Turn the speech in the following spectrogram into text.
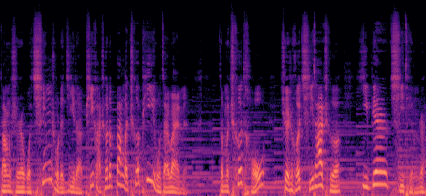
当时我清楚地记得，皮卡车的半个车屁股在外面，怎么车头却是和其他车一边齐停着？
